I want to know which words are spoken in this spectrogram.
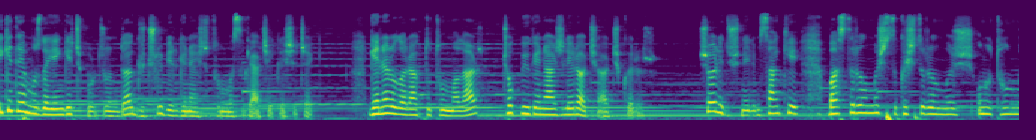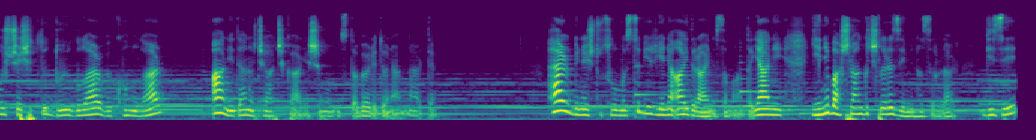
2 Temmuz'da Yengeç burcunda güçlü bir güneş tutulması gerçekleşecek. Genel olarak tutulmalar çok büyük enerjileri açığa çıkarır. Şöyle düşünelim, sanki bastırılmış, sıkıştırılmış, unutulmuş çeşitli duygular ve konular aniden açığa çıkar yaşamımızda böyle dönemlerde. Her güneş tutulması bir yeni aydır aynı zamanda. Yani yeni başlangıçlara zemin hazırlar. Bizi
